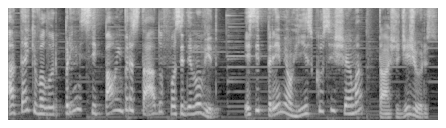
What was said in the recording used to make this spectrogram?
até que o valor principal emprestado fosse devolvido. Esse prêmio ao risco se chama taxa de juros.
